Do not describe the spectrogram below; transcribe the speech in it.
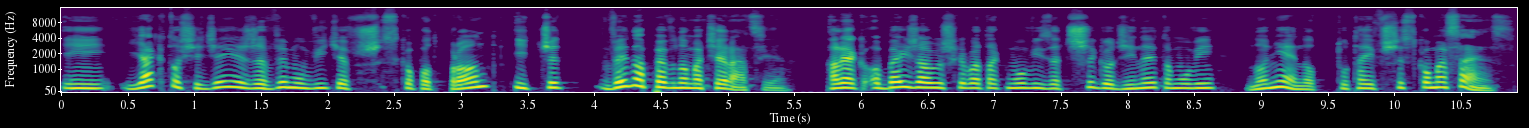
i jak to się dzieje, że wy mówicie wszystko pod prąd i czy wy na pewno macie rację? Ale jak obejrzał już chyba tak mówi ze trzy godziny, to mówi: No nie, no tutaj wszystko ma sens.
